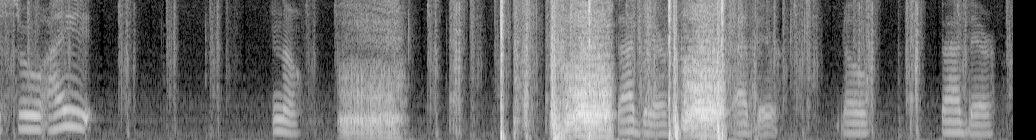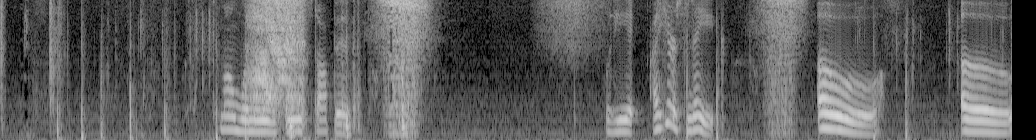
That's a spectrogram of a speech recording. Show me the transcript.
So I no. Bad bear. Bad bear. No. Bad bear. Come on, Winnie, please stop it. Well, he, I hear a snake. Oh. Oh.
